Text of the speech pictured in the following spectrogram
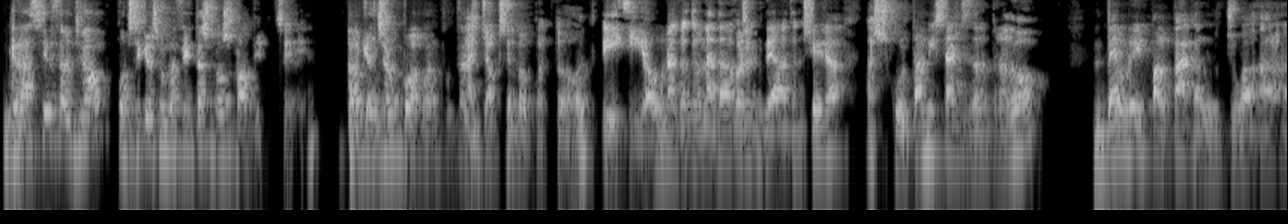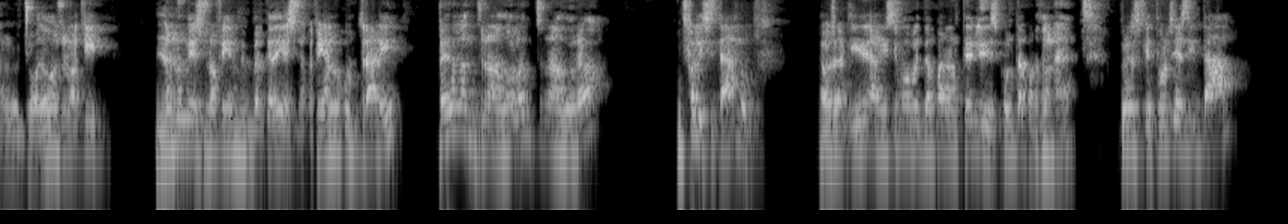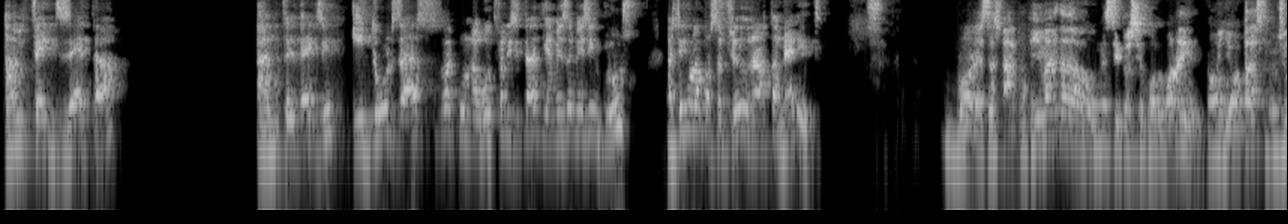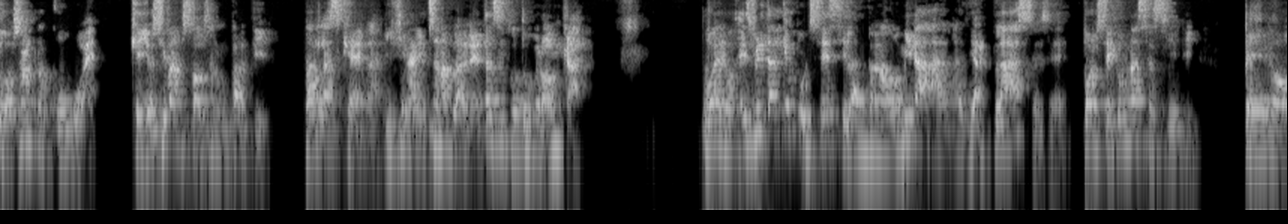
gràcies al joc, pot ser que els seus efectes no es notin. Sí. Perquè el joc pot, bueno, portar... El joc sempre ho pot tot. I, i jo una, una altra cosa que em cridava l'atenció era escoltar missatges de l'entrenador veure i palpar que el jugador, el jugadors o l'equip no només no feien ben el que deia, sinó que feien el contrari, però l'entrenador o l'entrenadora felicitar-los. Llavors aquí haguéssim hagut de parar el temps i dir, escolta, perdona, eh? però és que tu els has dit A, han fet Z, han tret èxit i tu els has reconegut felicitat i a més a més inclús has tingut la percepció de donar-te mèrit. Veuràs a mi m'agrada una situació molt bona i no, jo pels meus jugadors em preocupo, eh? Que jo si van sols en un partit per l'esquerra i finalitzen amb la dreta els hi foto bronca. Bueno, és veritat que potser si l'entrenador mira a, a llarg plaç Sí, sí. pot ser que ho necessiti, però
